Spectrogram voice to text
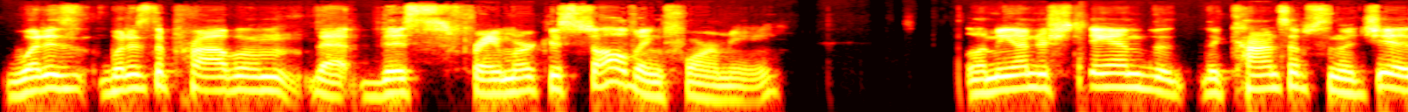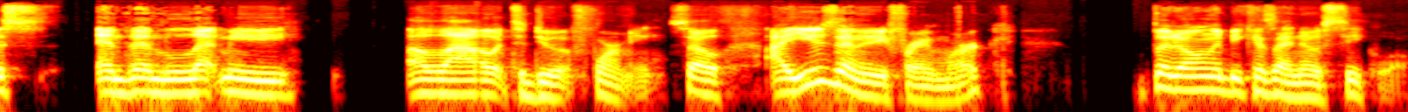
what is what is the problem that this framework is solving for me? Let me understand the, the concepts and the gist, and then let me allow it to do it for me. So I use Entity Framework, but only because I know SQL.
